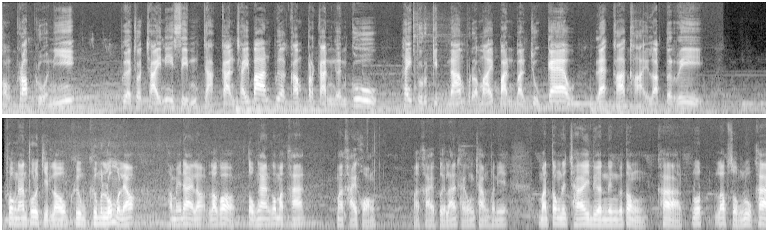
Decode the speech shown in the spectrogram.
ของครอบครัวนี้ เพื่อชดใช้หนี้สินจากการใช้บ้านเพื่อค้ำประกันเงินกู้ ให้ธุรกิจน้ำผลไม้ปั่นบรรจุแก้ว และค้าขายลอตเตอรี่ ช่วงนั้นธุรกิจเราคือคือมันล้มหมดแล้วทำไม่ได้แล้วเราก็ตกงานก็มาค้ามาขายของ มาขายเปิดร้านขายของชำคนนี้ มันต้องได้ใช้เดือนหนึ่งก็ต้องค่ารถรับส่งลูกค่า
